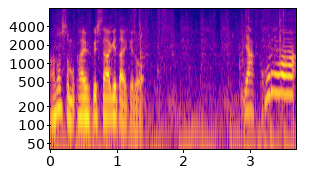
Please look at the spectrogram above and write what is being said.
あの人も回復してあげたいけど。いやこれは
